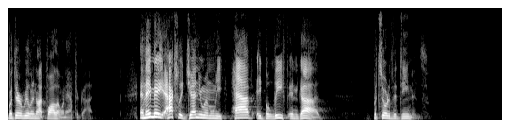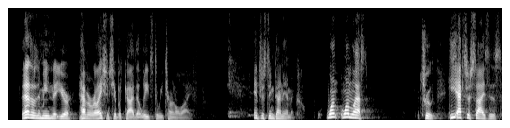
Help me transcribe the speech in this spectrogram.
but they're really not following after God. And they may actually genuinely have a belief in God, but so do the demons. And that doesn't mean that you have a relationship with God that leads to eternal life. Interesting dynamic. One, one last truth He exercises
